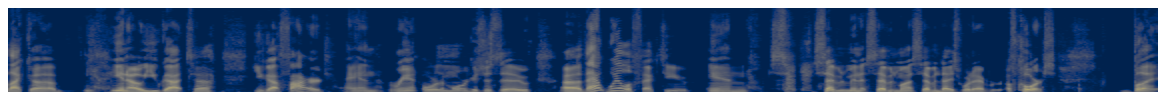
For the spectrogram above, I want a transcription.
like, uh, you know, you got, uh, you got fired and rent or the mortgage is due. Uh, that will affect you in seven minutes, seven months, seven days, whatever. Of course but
